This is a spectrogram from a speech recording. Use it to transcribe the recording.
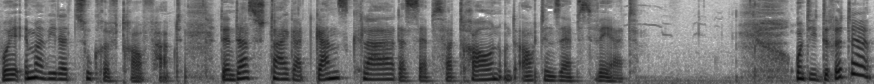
wo ihr immer wieder Zugriff drauf habt. Denn das steigert ganz klar das Selbstvertrauen und auch den Selbstwert. Und die dritte,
